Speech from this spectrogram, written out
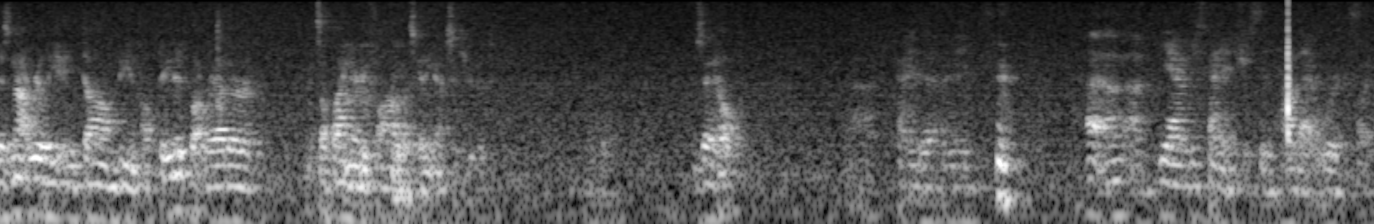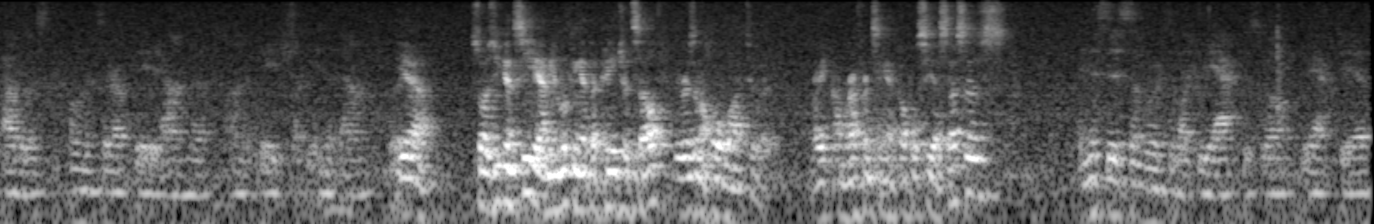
It is not really a DOM being updated, but rather it's a binary file that's getting executed. Does that help? uh, kind of, I mean, I, I'm, I'm, yeah, I'm just kinda interested in how that works, like how those components are updated on the, on the page, like in the DOM. but- Yeah, so as you can see, I mean, looking at the page itself, there isn't a whole lot to it, right? I'm referencing a couple CSSs. And this is similar to like React as well, React.js.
